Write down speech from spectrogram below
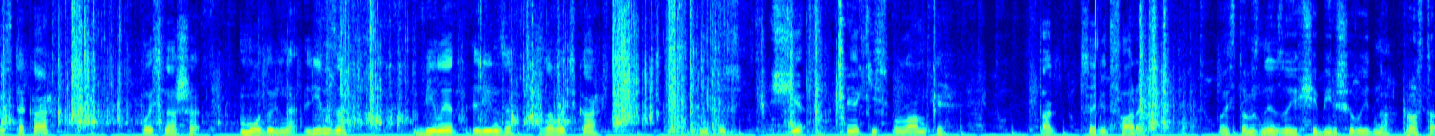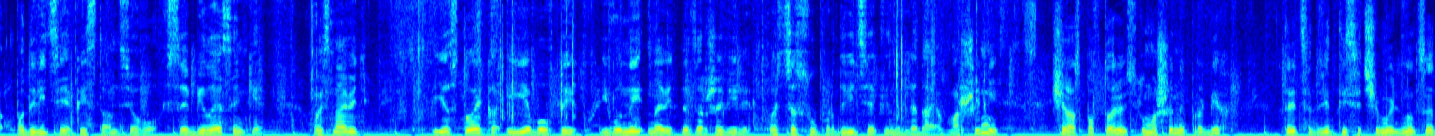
ось така. Ось наша модульна лінза, білет лінза заводська. Тут ось ще якісь уламки. Так, це від фари. Ось там знизу їх ще більше видно. Просто подивіться, який стан всього. Все білесеньке. Ось навіть є стойка і є бовти. І вони навіть не заржавілі. Ось це супер. Дивіться, як він виглядає. В машині, ще раз повторюсь, у машини пробіг 32 тисячі миль. Ну це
